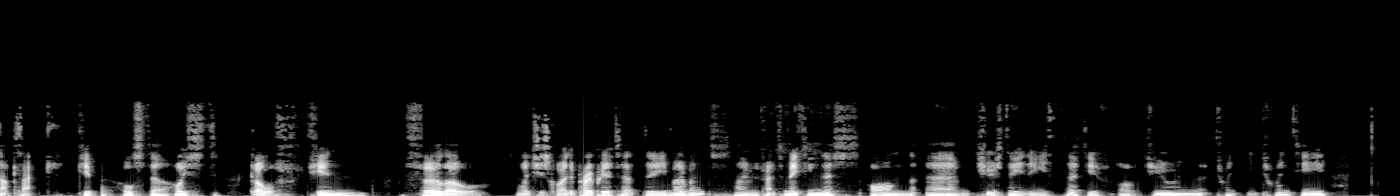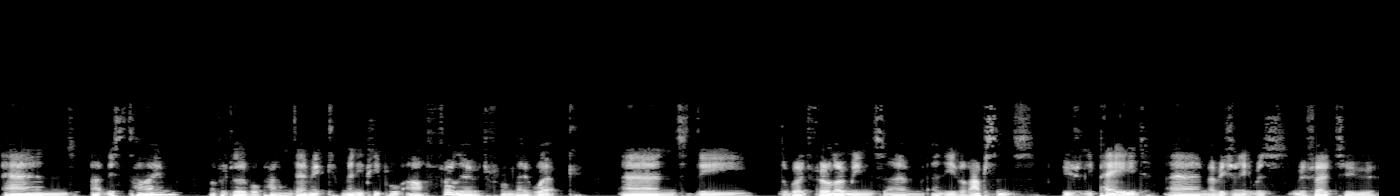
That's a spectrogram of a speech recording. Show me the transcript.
knapsack, Kib, holster, hoist, golf, gin, furlough, which is quite appropriate at the moment. I'm in fact making this on um, Tuesday the 30th of June 2020 and at this time of a global pandemic many people are furloughed from their work. And the the word furlough means um, a leave of absence usually paid. Um, originally, it was referred to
